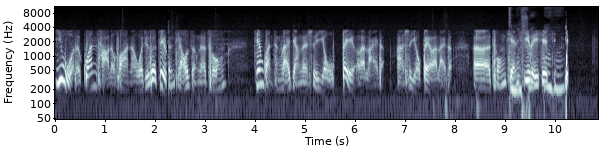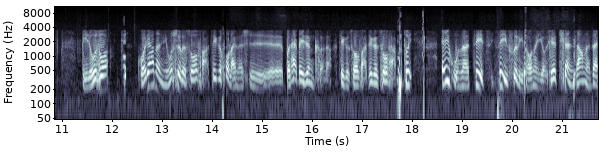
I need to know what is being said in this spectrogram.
依我的观察的话呢，我觉得这轮调整呢从。监管层来讲呢，是有备而来的啊，是有备而来的。呃，从前期的一些，比如说国家的牛市的说法，这个后来呢是不太被认可的。这个说法，这个说法不对。A 股呢，这次这一次里头呢，有些券商呢在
